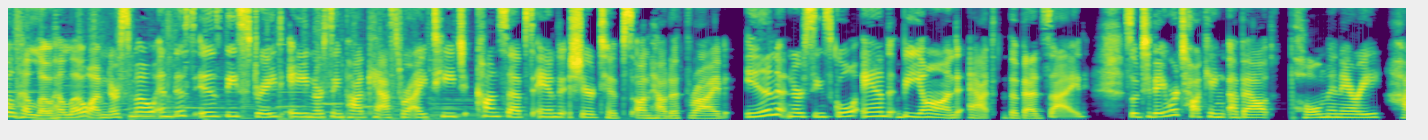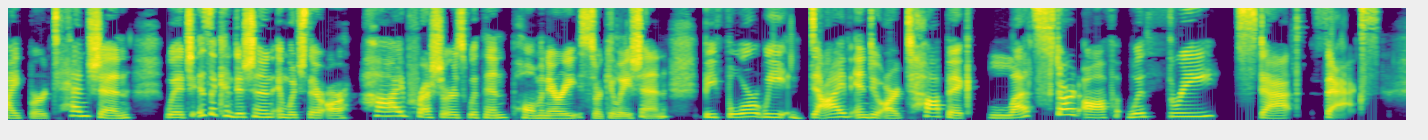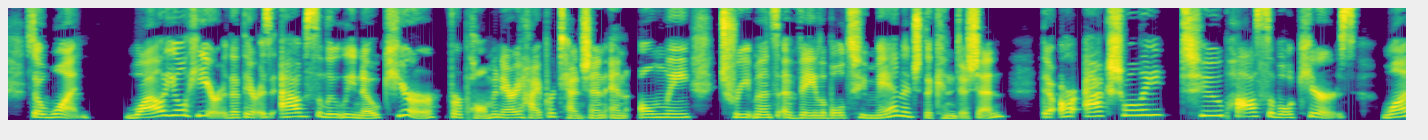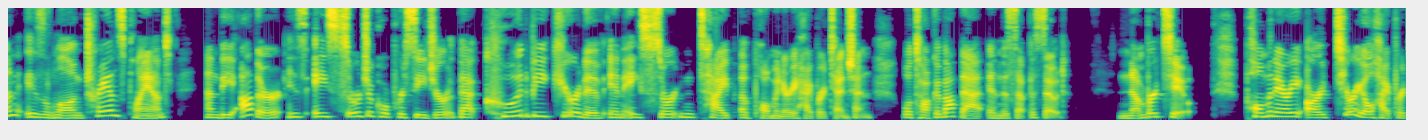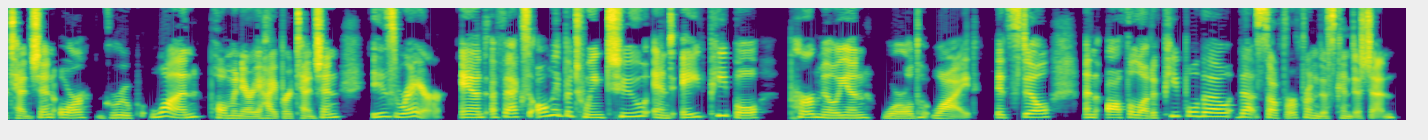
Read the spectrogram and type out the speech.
Well, hello, hello. I'm Nurse Mo, and this is the Straight A Nursing Podcast where I teach concepts and share tips on how to thrive in nursing school and beyond at the bedside. So, today we're talking about pulmonary hypertension, which is a condition in which there are high pressures within pulmonary circulation. Before we dive into our topic, let's start off with three stat facts. So, one, while you'll hear that there is absolutely no cure for pulmonary hypertension and only treatments available to manage the condition, there are actually two possible cures. One is lung transplant, and the other is a surgical procedure that could be curative in a certain type of pulmonary hypertension. We'll talk about that in this episode. Number two, Pulmonary arterial hypertension, or group 1 pulmonary hypertension, is rare and affects only between 2 and 8 people per million worldwide. It's still an awful lot of people, though, that suffer from this condition.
